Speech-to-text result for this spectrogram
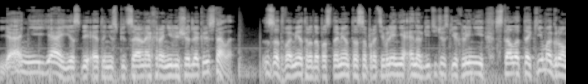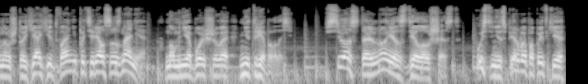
Я не я, если это не специальное хранилище для кристалла. За два метра до постамента сопротивление энергетических линий стало таким огромным, что я едва не потерял сознание, но мне большего не требовалось. Все остальное сделал шест. Пусть и не с первой попытки,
